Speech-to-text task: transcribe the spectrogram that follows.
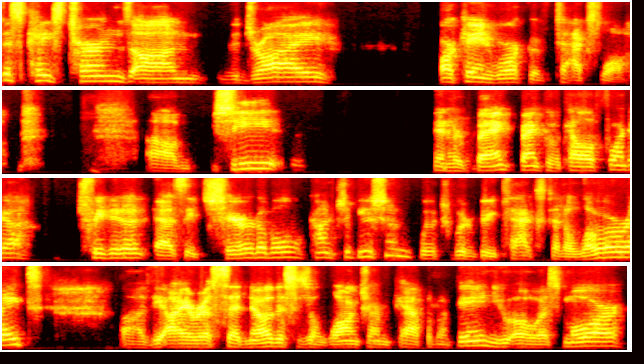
this case turns on the dry arcane work of tax law. Um, she, in her bank, Bank of California, treated it as a charitable contribution, which would be taxed at a lower rate. Uh, the IRS said, no, this is a long term capital gain. You owe us more.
